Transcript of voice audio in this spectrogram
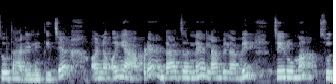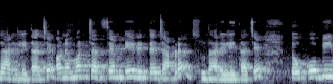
સુધારી લીધી છે. અને અહીંયા આપણે ગાજરને લાંબી લાંબી ચીરુમાં સુધારી લીધા છે અને મરચાં સેમ એ રીતે જ આપણે સુધારી લીધા છે. તો કોબી,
